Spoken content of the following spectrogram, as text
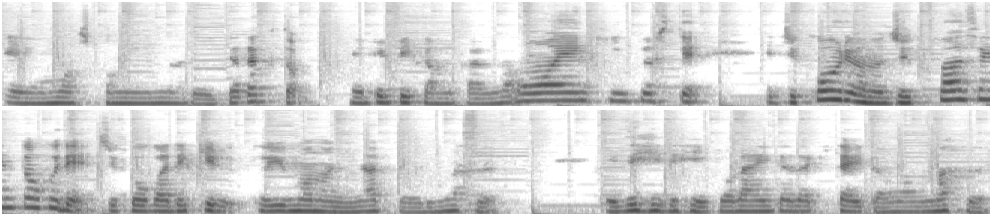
えー、お申し込みまでいただくと、えー、ペピカムからの応援金として、受講料の10%オフで受講ができるというものになっております。えー、ぜひぜひご覧いただきたいと思います。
